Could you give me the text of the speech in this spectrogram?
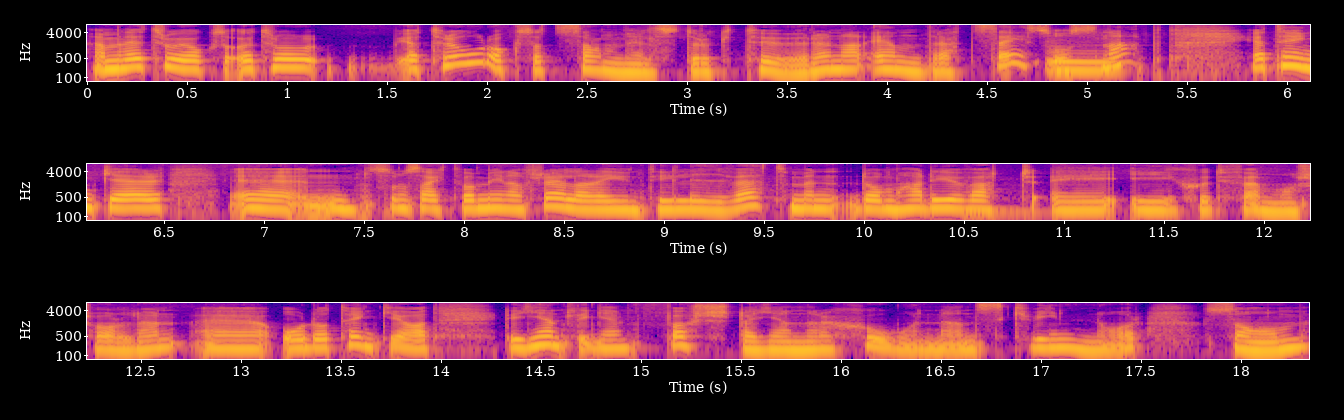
Ja, men det tror jag också. Jag tror, jag tror också att samhällsstrukturen har ändrat sig så snabbt. Jag tänker, eh, som sagt var, mina föräldrar är ju inte i livet men de hade ju varit eh, i 75-årsåldern. Eh, och då tänker jag att det är egentligen första generationens kvinnor som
